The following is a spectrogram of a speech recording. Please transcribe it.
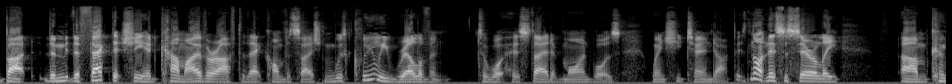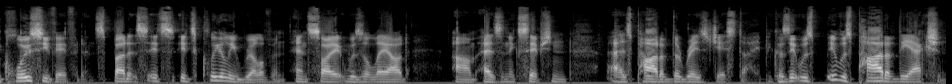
but the the fact that she had come over after that conversation was clearly relevant to what her state of mind was when she turned up. It's not necessarily um, conclusive evidence, but it's it's it's clearly relevant, and so it was allowed um, as an exception as part of the res gestae because it was it was part of the action.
